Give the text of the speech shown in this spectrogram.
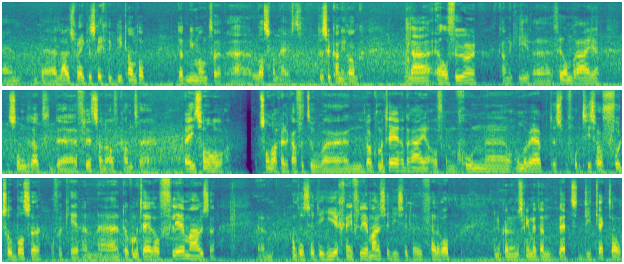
en de luidsprekers richt ik die kant op, dat niemand er uh, last van heeft. Dus ik kan hier ook na 11 uur kan ik hier uh, film draaien zonder dat de flits aan de overkant uh, er iets van horen. Op zondag wil ik af en toe een documentaire draaien over een groen onderwerp. Dus bijvoorbeeld iets over voedselbossen of een keer een documentaire over vleermuizen. En, want er zitten hier geen vleermuizen, die zitten verderop. En dan kunnen we misschien met een beddetector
